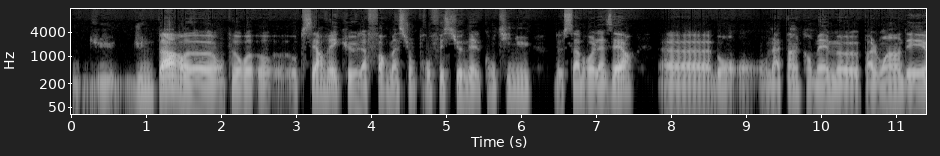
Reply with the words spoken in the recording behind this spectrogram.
d'une part, euh, on peut observer que la formation professionnelle continue de sabre laser, euh, bon, on, atteint quand même pas loin des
